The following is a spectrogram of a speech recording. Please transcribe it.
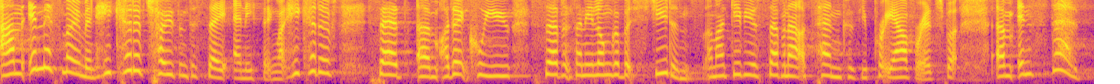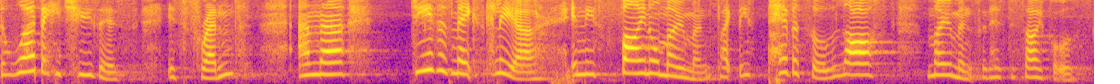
And in this moment, he could have chosen to say anything. Like he could have said, um, I don't call you servants any longer, but students. And I'd give you a 7 out of 10 because you're pretty average. But um, instead, the word that he chooses is friend. And uh, Jesus makes clear in these final moments, like these pivotal last moments with his disciples,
